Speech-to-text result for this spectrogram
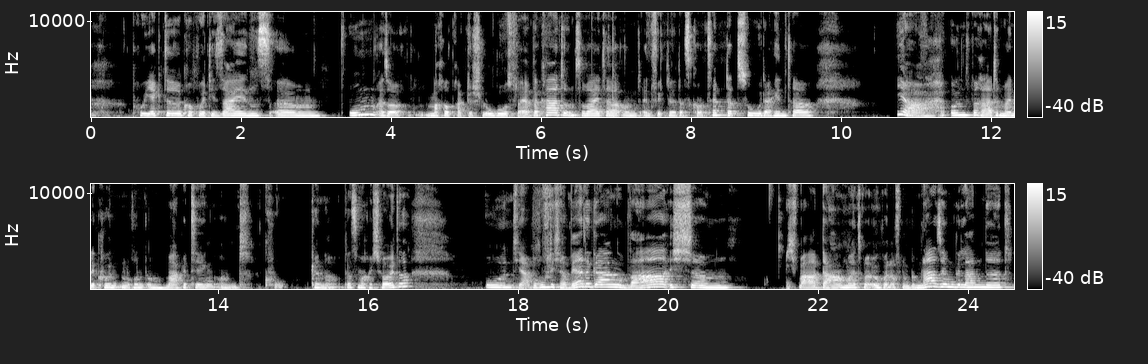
Projekte, Corporate Designs ähm, um, also mache praktisch Logos, Flyer, Plakate und so weiter und entwickle das Konzept dazu dahinter. Ja, und berate meine Kunden rund um Marketing und Co. Genau, das mache ich heute. Und ja, beruflicher Werdegang war, ich ähm, ich war damals mal irgendwann auf einem Gymnasium gelandet,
